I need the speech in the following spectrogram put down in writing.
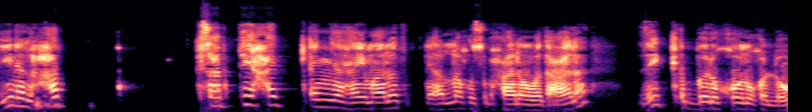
ዲን ልሓቅ ክሳብቲ ሓቀኛ ሃይማኖት ናይ ኣላሁ ስብሓነሁ ወተዓላ ዘይቀበሉ ክኾኑ ከለዉ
